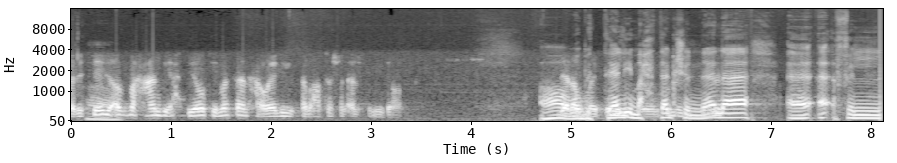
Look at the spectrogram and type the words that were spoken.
فبالتالي آه. أصبح عندي احتياطي مثلا حوالي 17000 ميجا وات آه وبالتالي ما احتاجش إن أنا أقفل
